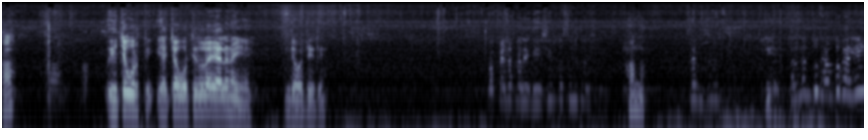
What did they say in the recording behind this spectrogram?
हां ह्याच्यावरती ह्याच्यावरती तुला यायला नाही आहे देवाच्या इथे. हां ना. तू थांबतो खाली.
